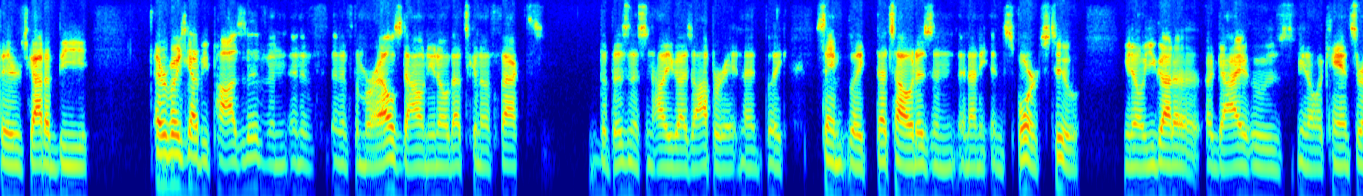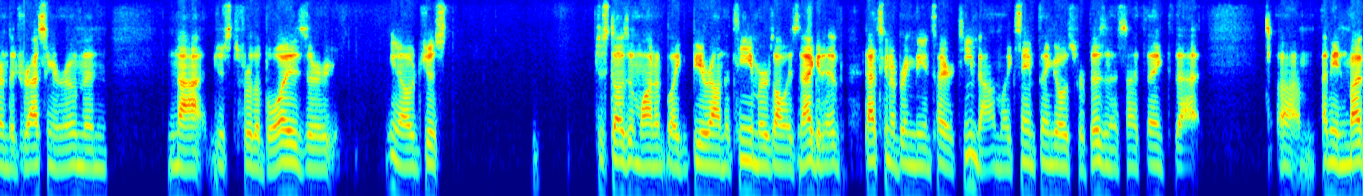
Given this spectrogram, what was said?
there's got to be everybody's got to be positive and, and if and if the morale's down you know that's going to affect the business and how you guys operate. And that like same like that's how it is in in any in sports too. You know you got a, a guy who's you know a cancer in the dressing room and not just for the boys or you know just just doesn't want to like be around the team or is always negative that's going to bring the entire team down. Like same thing goes for business. I think that um, i mean my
